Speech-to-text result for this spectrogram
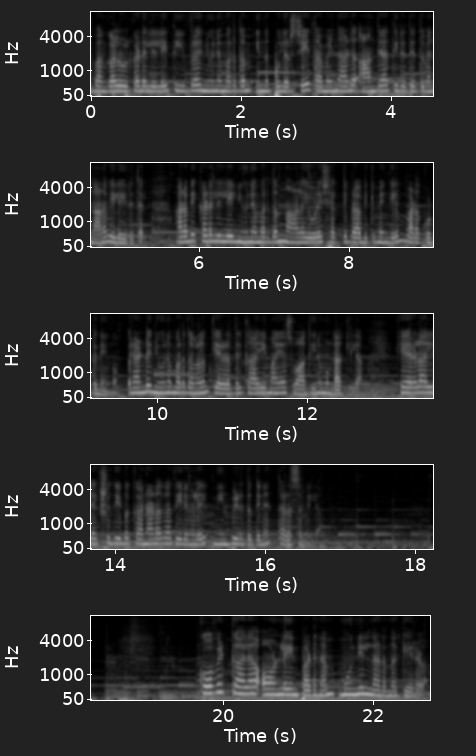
ബംഗാൾ ഉൾക്കടലിലെ തീവ്ര ന്യൂനമർദ്ദം ഇന്ന് പുലർച്ചെ തമിഴ്നാട് ആന്ധ്ര തീരത്തെത്തുമെന്നാണ് വിലയിരുത്തൽ. അറബിക്കടലിലെ ന്യൂനമർദ്ദം നാളെയോടെ ശക്തി പ്രാപിക്കുമെങ്കിലും വടക്കോട്ട് നീങ്ങും. രണ്ട് ന്യൂനമർദ്ദങ്ങളും കേരളത്തിൽ കാര്യമായ സ്വാധീനം ഉണ്ടാക്കില്ല കേരള ലക്ഷദ്വീപ് കർണാടക തീരങ്ങളിൽ മീൻപിടുത്തത്തിന് തടസ്സമില്ല. കോവിഡ് കാല ഓൺലൈൻ പഠനം മുന്നിൽ നടന്ന കേരളം.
